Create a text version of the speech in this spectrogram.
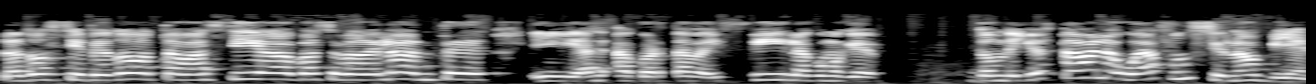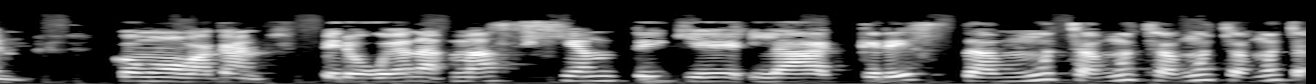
la 272 está vacía, pase para adelante y acortaba y fila, como que donde yo estaba la weá funcionó bien como bacán, pero weona, más gente que la cresta, mucha, mucha, mucha, mucha,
